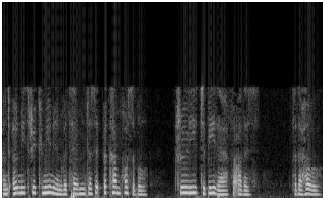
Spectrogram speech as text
and only through communion with Him does it become possible truly to be there for others, for the whole.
